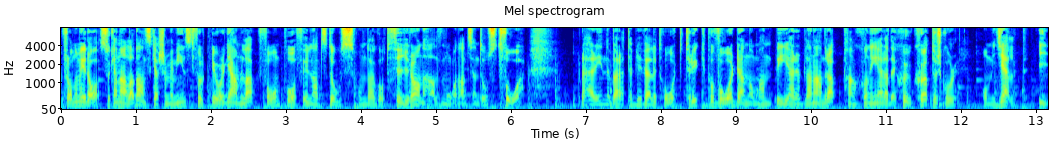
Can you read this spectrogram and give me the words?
Från och med idag så kan alla danskar som är minst 40 år gamla få en påfyllnadsdos om det har gått fyra och en halv månad sedan dos 2. Och det här innebär att det blir väldigt hårt tryck på vården och man ber bland andra pensionerade sjuksköterskor om hjälp i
